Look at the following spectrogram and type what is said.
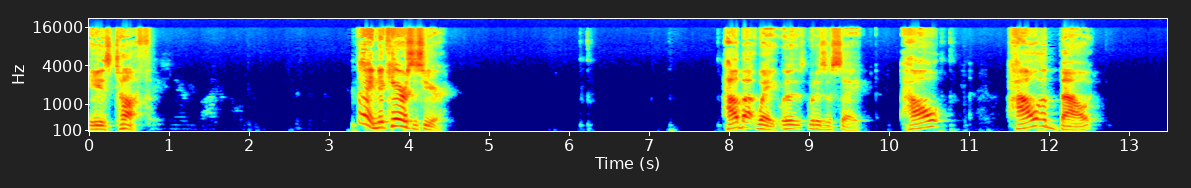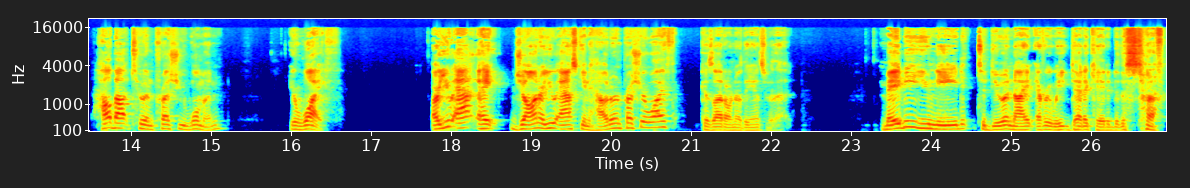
is tough. Hey, Nick Harris is here. How about wait? What, is, what does this say? How how about how about to impress you, woman, your wife? Are you at hey John? Are you asking how to impress your wife? Because I don't know the answer to that. Maybe you need to do a night every week dedicated to this stuff.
